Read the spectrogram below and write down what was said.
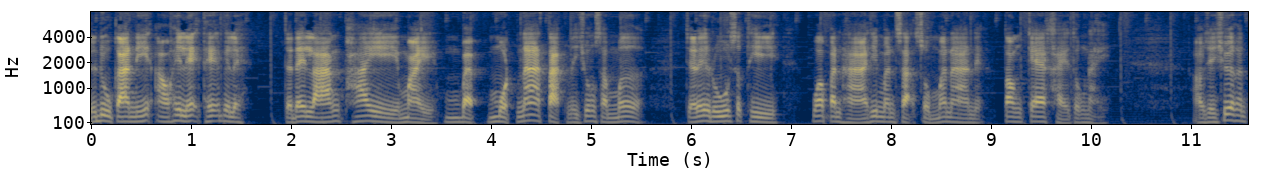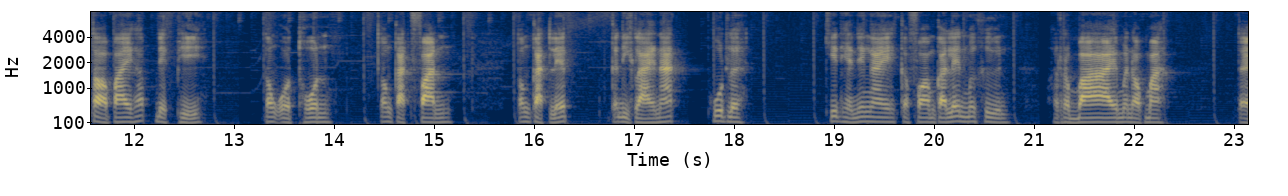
ฤดูการนี้เอาให้เละเทะไปเลย จะได้ล้างไพ่ใหม่ แบบหมดหน้าตักในช่วงซัมเมอร์จะได้รู้สักทีว่าปัญหาที่มันสะสมมานานเนี่ยต้องแก้ไขตรงไหน เอาใจช่วยกันต่อไปครับ เด็กผีต้องอดทน ต้องกัดฟัน ต้องกัดเล็บ กันอีกหลายนัด พูดเลย คิดเห็นยังไงกับฟอร์มการเล่นเมื่อคืน ระบายมันออกมา แต่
